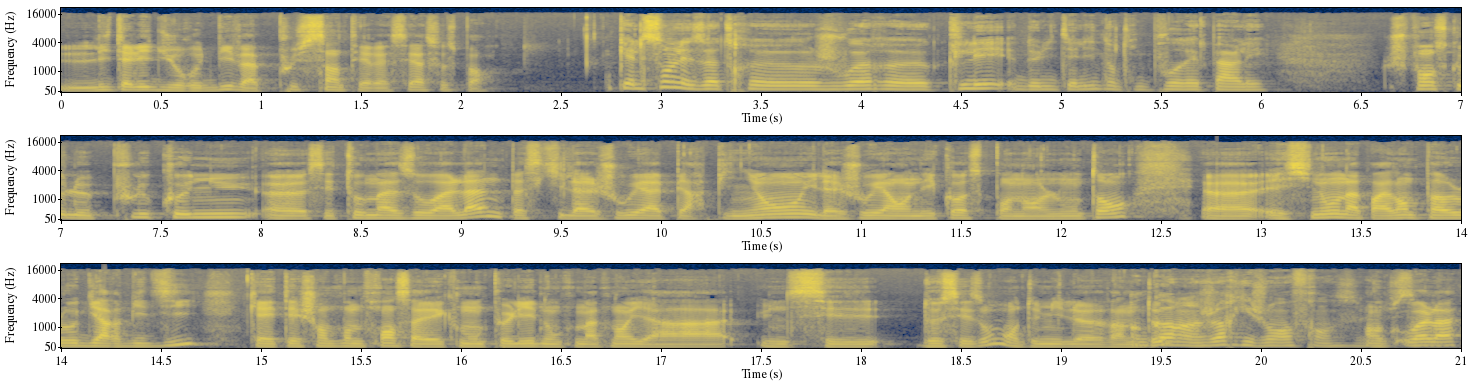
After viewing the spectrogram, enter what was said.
l'Italie du rugby va plus s'intéresser à ce sport. Quels sont les autres joueurs clés de l'Italie dont on pourrait parler? Je pense que le plus connu, euh, c'est Tommaso Allan, parce qu'il a joué à Perpignan, il a joué en Écosse pendant longtemps. Euh, et sinon, on a par exemple Paolo Garbizzi, qui a été champion de France avec Montpellier, donc maintenant il y a une deux saisons, en 2022. Encore un joueur qui joue en France. voilà,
